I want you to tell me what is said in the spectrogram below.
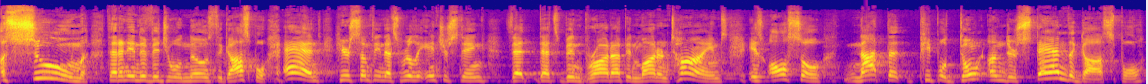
assume that an individual knows the gospel. And here's something that's really interesting that, that's been brought up in modern times is also not that people don't understand the gospel,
